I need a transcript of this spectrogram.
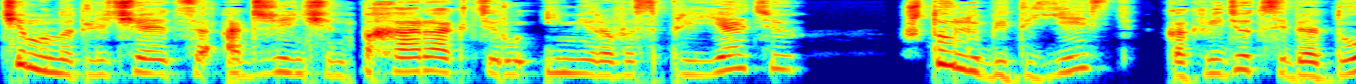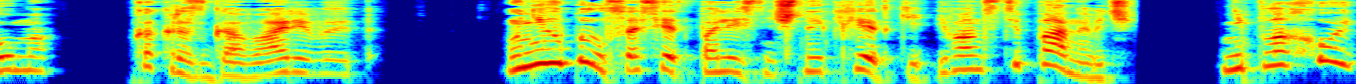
чем он отличается от женщин по характеру и мировосприятию, что любит есть, как ведет себя дома, как разговаривает. У них был сосед по лестничной клетке, Иван Степанович, неплохой,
